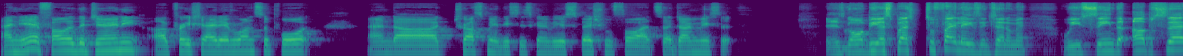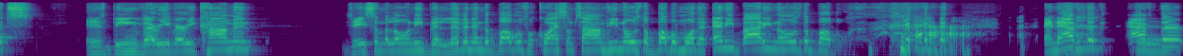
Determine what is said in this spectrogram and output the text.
and yeah, follow the journey. I appreciate everyone's support. And uh, trust me, this is going to be a special fight, so don't miss it. It's going to be a special fight, ladies and gentlemen. We've seen the upsets. It's being very, very common. Jason Moloney been living in the bubble for quite some time. He knows the bubble more than anybody knows the bubble. and after after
